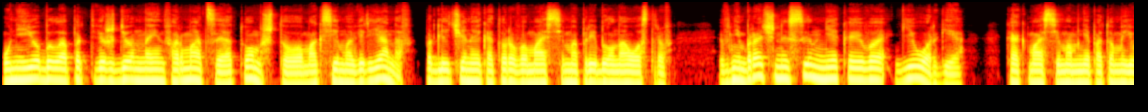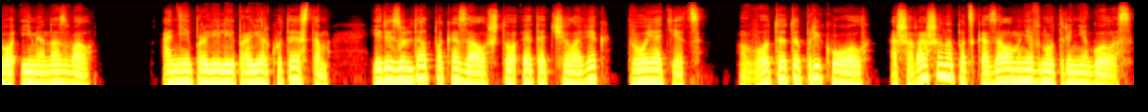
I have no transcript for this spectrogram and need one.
У нее была подтвержденная информация о том, что Максим Аверьянов, под личиной которого Массимо прибыл на остров, внебрачный сын некоего Георгия, как Массимо мне потом его имя назвал. Они провели проверку тестом, и результат показал, что этот человек – твой отец. «Вот это прикол!» – ошарашенно подсказал мне внутренний голос.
